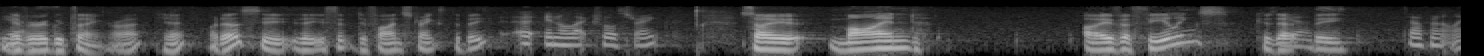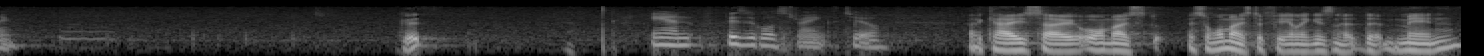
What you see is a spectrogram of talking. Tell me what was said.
never a good thing, right? Yeah. What else do you, do you th- define strength to be? Uh, intellectual strength. So mind over feelings? Could that Yes. be Definitely. good? And physical strength too. Okay, so almost it's almost a feeling, isn't it, that men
